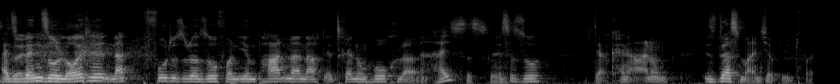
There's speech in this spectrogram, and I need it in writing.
Also sein. wenn so Leute Nacktfotos oder so von ihrem Partner nach der Trennung hochladen. heißt es so? Ist das so? Ich ja, keine Ahnung. Ist das meine ich auf jeden Fall.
